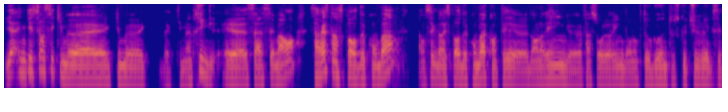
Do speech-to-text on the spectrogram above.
Il y a une question aussi qui me, qui me, bah, qui m'intrigue, et euh, c'est assez marrant. Ça reste un sport de combat. On sait que dans les sports de combat, quand tu es euh, dans le ring, euh, enfin sur le ring, dans l'octogone, tout ce que tu veux, etc.,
